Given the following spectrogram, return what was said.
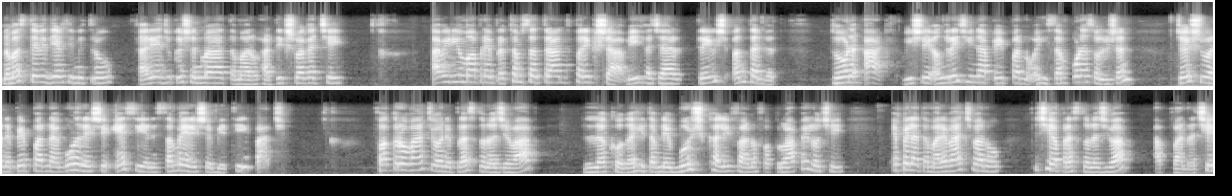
નમસ્તે વિદ્યાર્થી મિત્રો. આર્ય એજ્યુકેશનમાં તમારું હાર્દિક સ્વાગત છે. આ વિડીયોમાં આપણે પ્રથમ સત્રાંત પરીક્ષા બે હજાર ત્રેવીસ અંતર્ગત ધોરણ આઠ વિષય અંગ્રેજીના પેપરનું અહીં સંપૂર્ણ સોલ્યુશન જોઈશું અને પેપરના ગુણ રહેશે એસી અને સમય રહેશે બેથી પાંચ. ફકરો વાંચો અને પ્રશ્નોનો જવાબ લખો. તો અહીં તમને બુર્જ ખલીફાનો ફકરો આપેલો છે. એ પહેલા તમારે વાંચવાનો, પછી આ પ્રશ્નોના જવાબ આપવાના છે.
